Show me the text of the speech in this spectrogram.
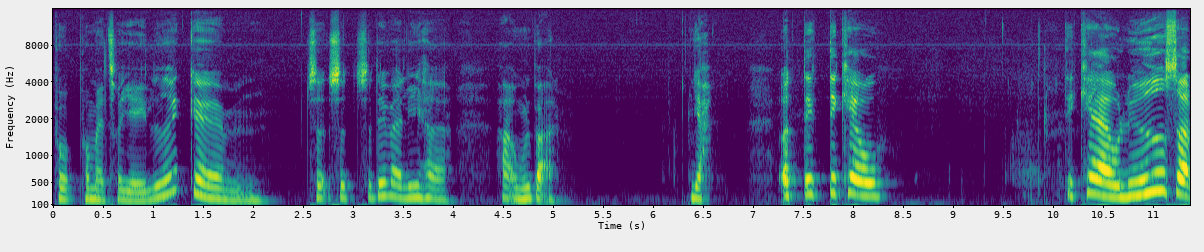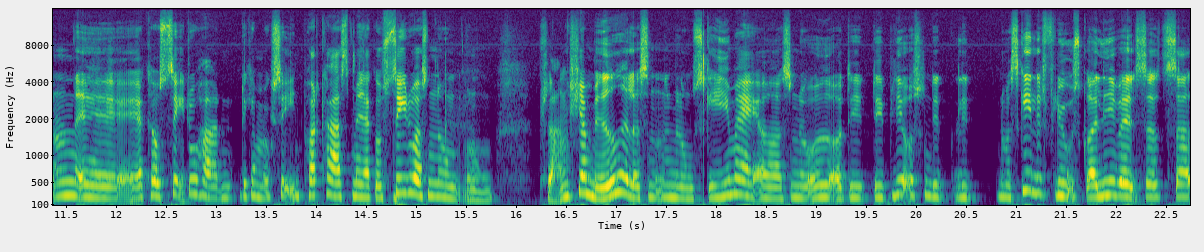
på, på materialet, ikke? Øhm, så, så, så det var jeg lige har, har umiddelbart. Ja. og det, det kan jo det kan jo lyde sådan, øh, jeg kan jo se, du har, det kan man jo ikke se i en podcast, men jeg kan jo se, du har sådan nogle, nogle plancher med, eller sådan med nogle skemaer og sådan noget, og det, det bliver jo sådan lidt, lidt måske lidt flyvsk, og alligevel så, så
